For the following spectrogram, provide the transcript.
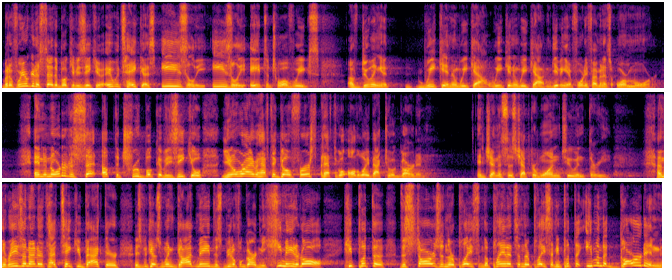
But if we were going to study the book of Ezekiel, it would take us easily, easily eight to 12 weeks of doing it week in and week out, week in and week out, and giving it 45 minutes or more. And in order to set up the true book of Ezekiel, you know where I would have to go first? I'd have to go all the way back to a garden in Genesis chapter 1, 2, and 3. And the reason I have to take you back there is because when God made this beautiful garden, He made it all. He put the, the stars in their place and the planets in their place, and He put the, even the garden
